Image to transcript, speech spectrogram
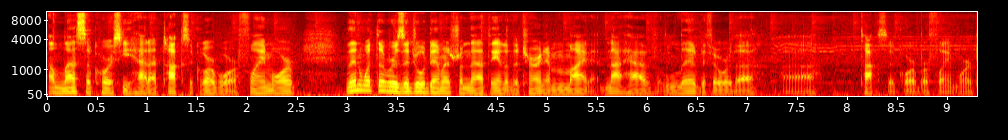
unless, of course, he had a Toxic Orb or a Flame Orb. Then with the residual damage from that at the end of the turn, it might not have lived if it were the uh, Toxic Orb or Flame Orb.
